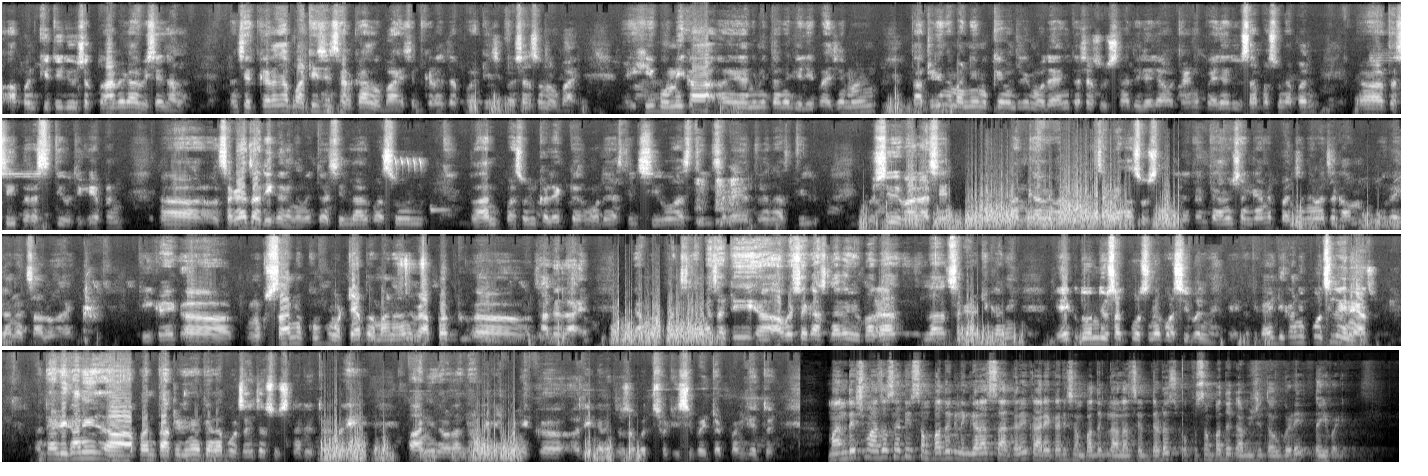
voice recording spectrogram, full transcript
आपण किती देऊ शकतो हा वेगळा विषय झाला. पण शेतकऱ्याच्या पाठीशी सरकार उभा आहे शेतकऱ्याच्या पाठीशी प्रशासन उभा आहे. ही भूमिका या निमित्ताने गेली पाहिजे म्हणून तातडीनं माननीय मुख्यमंत्री मोदयांनी तशा सूचना दिलेल्या होत्या आणि पहिल्या दिवसापासून आपण तशी परिस्थिती होती की आपण सगळ्याच अधिकाऱ्यांना म्हणजे तहसीलदारपासून पासून कलेक्टर महोदय असतील सीओ असतील सगळ्या यंत्रणा असतील कृषी विभाग असेल बांधकाम विभाग सगळ्यांना सूचना दिल्या आणि त्या अनुषंगाने पंचनाम्याचं काम वेगानं चालू आहे. ठीक आहे नुकसान खूप मोठ्या प्रमाणात व्यापक झालेलं आहे. त्यामुळे पंचनाम्यासाठी आवश्यक असणाऱ्या विभागाला सगळ्या ठिकाणी एक दोन दिवसात पोहोचणं पॉसिबल नाही. ते काही ठिकाणी पोहोचले नाही अजून. पण त्या ठिकाणी आपण तातडीने त्यांना पोहोचायच्या सूचना देतोय. पाणी दौरा झाला की आपण एक अधिकाऱ्यांच्या सोबत छोटीशी बैठक पण घेतोय. मानदेश माझासाठी संपादक लिंगराज साखरे कार्यकारी संपादक लालासाहेब दडस उपसंपादक अभिजित अवघडे दहिवडी.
